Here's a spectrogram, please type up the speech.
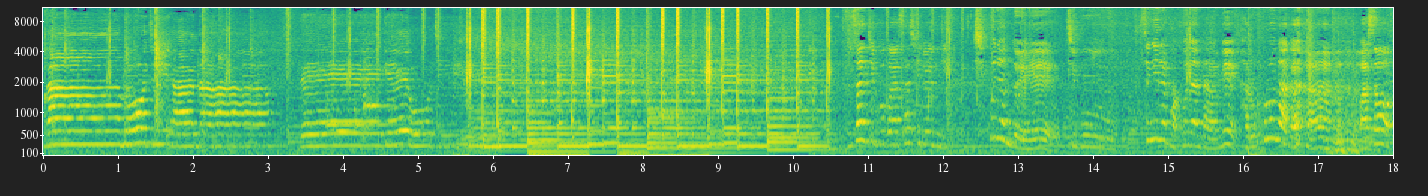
나머지 하나 내게 오지요. 부산 지부가 사실은 19년도에 지부 승인을 받고 난 다음에 바로 코로나가 와서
